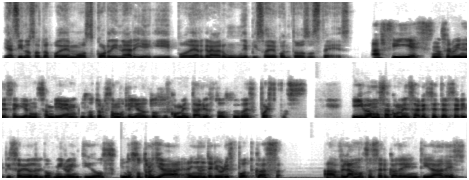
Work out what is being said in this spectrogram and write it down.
Y así nosotros podemos coordinar y, y poder grabar un episodio con todos ustedes. Así es, no se olviden de seguirnos también. Nosotros estamos leyendo todos sus comentarios, todas sus respuestas. Y vamos a comenzar este tercer episodio del 2022. Nosotros ya en anteriores podcasts hablamos acerca de entidades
